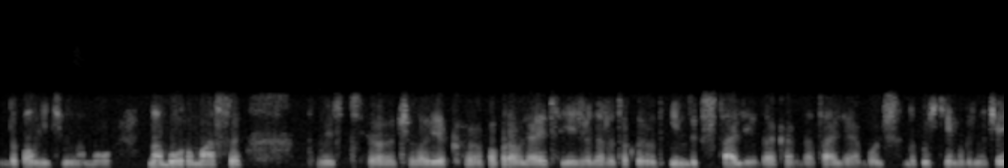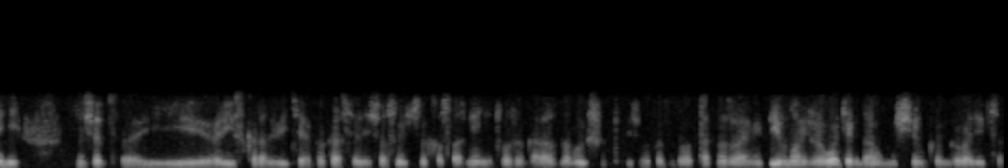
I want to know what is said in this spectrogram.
дополнительному набору массы, то есть человек поправляется, есть же даже такой вот индекс талии, да, когда талия больше допустимых значений – значит, и риск развития как раз сердечно-сосудистых осложнений тоже гораздо выше. То есть вот этот вот так называемый пивной животик, да, у мужчин, как говорится,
